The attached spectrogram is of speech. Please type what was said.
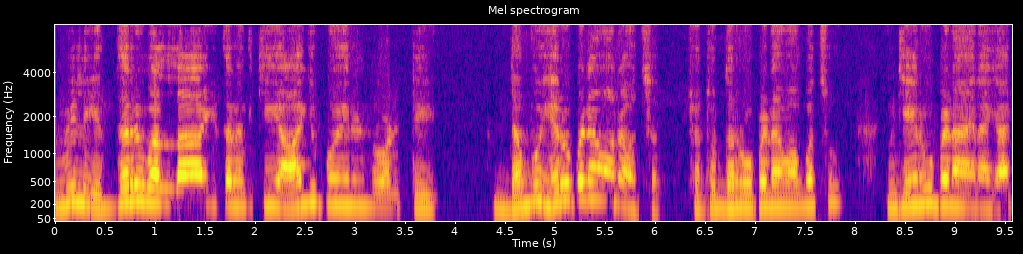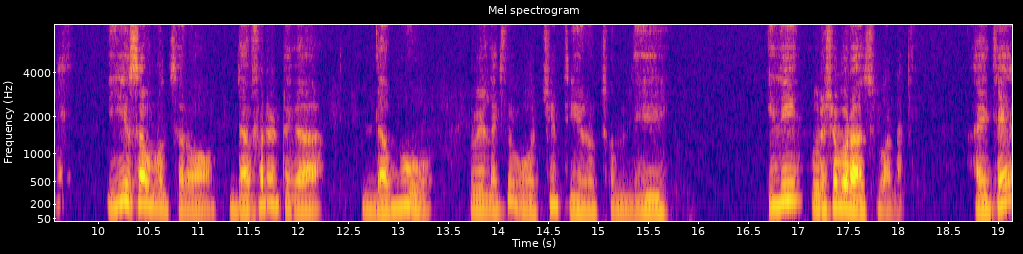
వీళ్ళు ఇద్దరి వల్ల ఇతనికి ఆగిపోయినటువంటి డబ్బు ఏ రూపేణా రావచ్చు చతుర్థ రూపేణా అవ్వచ్చు ఇంకే రూపేణా అయినా కానీ ఈ సంవత్సరం డెఫినెట్గా డబ్బు వీళ్ళకి వచ్చి తీరుతుంది. ఇది వృషభ రాశి వాళ్ళకి. అయితే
